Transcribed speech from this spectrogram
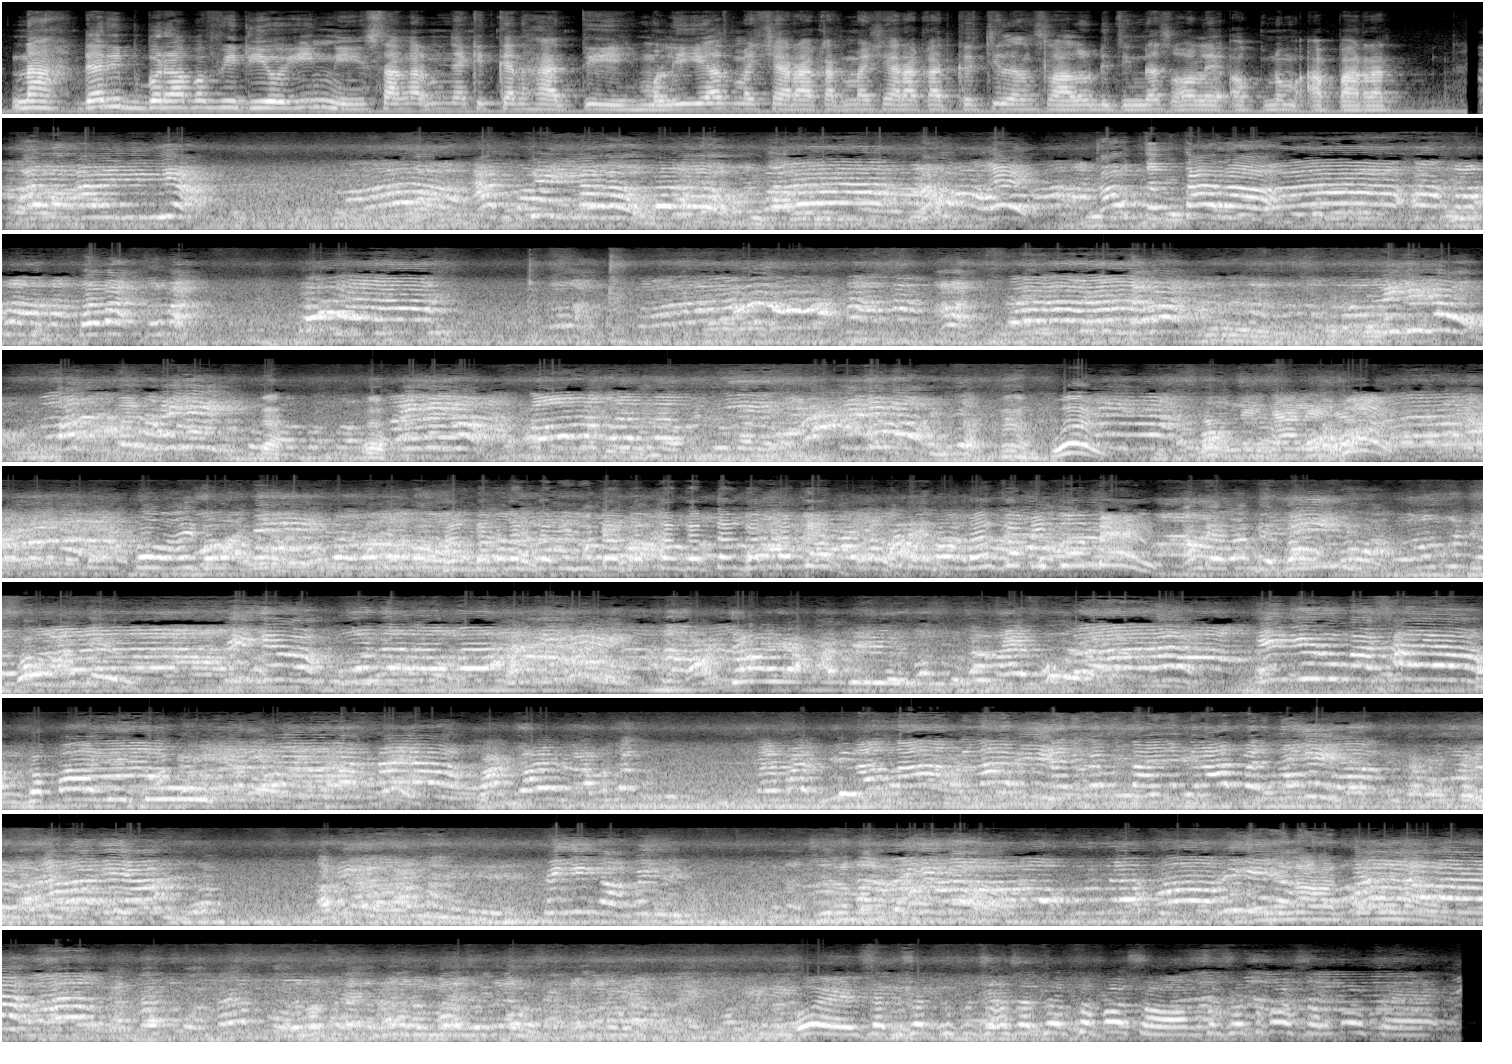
Nah, dari beberapa video ini sangat menyakitkan hati melihat masyarakat-masyarakat kecil yang selalu ditindas oleh oknum aparat. Kalau kali ini dia, anjing kau, eh, kau tentara. Coba, coba. Pergi kau, pergi, pergi kau. Woi! Tangkap, tangkap ibu, tangkap, tangkap, tangkap, tangkap! Tangkap ibu, ambil! Ambil, ambil, bawa, bawa ambil. Pergi Jangan pulang. Ini rumah saya. Anggap aja itu. Ini rumah saya. Wargain, kamu satu. Abang, kenapa? Tadi kamu tanya kenapa? Pergi. Lagi ya. Pergi kamu. Pergi kamu, pergi. Pergi kamu. Penginahan, penginahan. Woi, satu satu satu satu kosong, satu satu kosong kosong.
